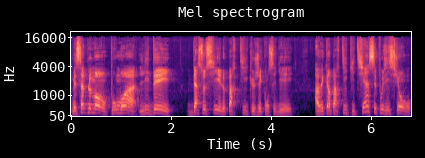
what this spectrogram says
Mais simplement, pour moi, l'idée d'associer le parti que j'ai conseillé avec un parti qui tient ses positions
